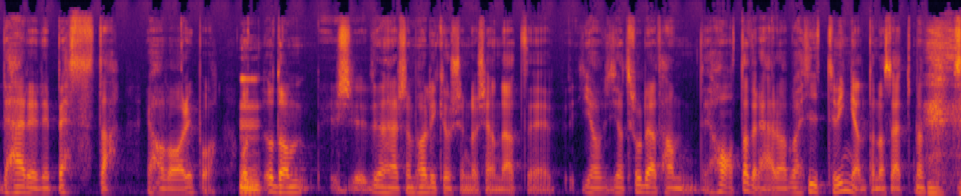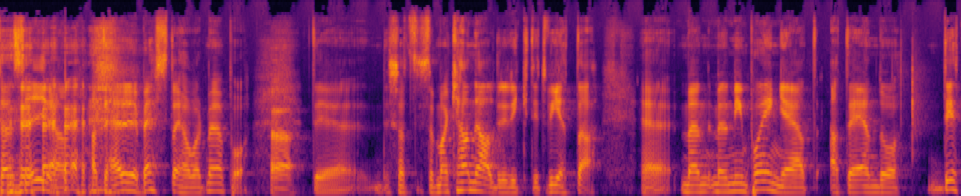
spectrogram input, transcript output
det här är det bästa jag har varit på. Och, och de, den här som höll i kursen då kände att eh, jag, jag trodde att han hatade det här och var hittvingad på något sätt. Men sen säger han att det här är det bästa jag har varit med på. Ja. Det, så, att, så man kan aldrig riktigt veta. Eh, men, men min poäng är att, att det ändå, det,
